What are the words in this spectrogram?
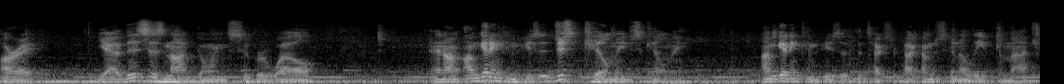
Alright. Yeah, this is not going super well. And I'm, I'm getting confused. Just kill me, just kill me. I'm getting confused with the texture pack. I'm just gonna leave the match.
